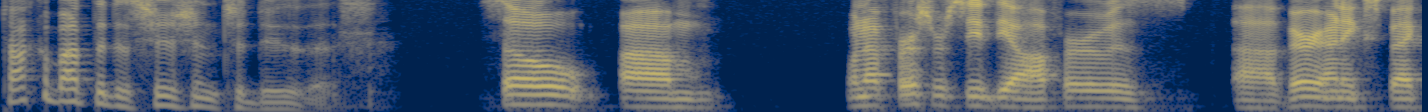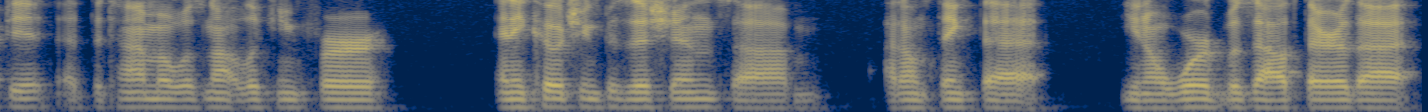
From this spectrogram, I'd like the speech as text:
Talk about the decision to do this. So, um, when I first received the offer, it was uh, very unexpected. At the time, I was not looking for any coaching positions. Um, I don't think that you know word was out there that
